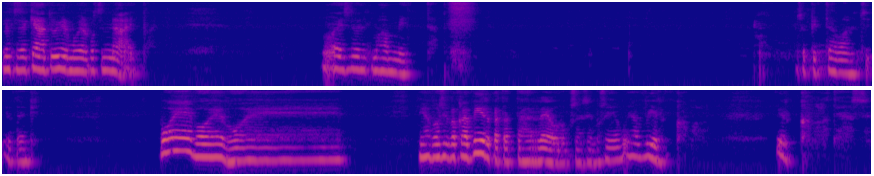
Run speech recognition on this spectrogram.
Nyt se kääntyy hirmu helposti näin päin. No ei sille nyt maha mitään. Se pitää vaan nyt jotenkin. Voi voi voi. Minä voisin vaikka virkata tähän reunuksen semmoisen ihan virkkaamalla. Virkkaamalla tehdä sen.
